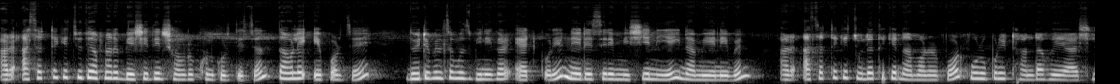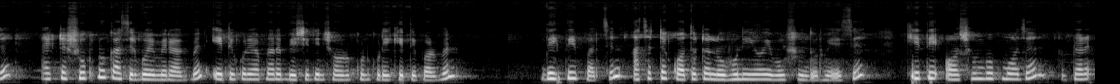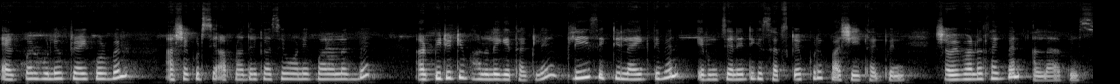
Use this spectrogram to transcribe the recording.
আর আচারটাকে যদি আপনারা বেশি দিন সংরক্ষণ করতে চান, তাহলে এ পর্যায়ে দুই টেবিল চামচ ভিনেগার অ্যাড করে নেড়ে চেড়ে মিশিয়ে নিয়েই নামিয়ে নেবেন। আর আচারটাকে চুলা থেকে নামানোর পর পুরোপুরি ঠান্ডা হয়ে আসলে একটা শুকনো কাচের বয়মে রাখবেন। এতে করে আপনারা বেশি দিন সংরক্ষণ করে খেতে পারবেন। দেখতেই পাচ্ছেন, আচারটা কতটা লোভনীয় এবং সুন্দর হয়েছে। খেতে অসম্ভব মজার আপনারা একবার হলেও ট্রাই করবেন। আশা করছি আপনাদের কাছেও অনেক ভালো লাগবে। আর ভিডিওটি ভালো লেগে থাকলে প্লিজ একটি লাইক দেবেন এবং চ্যানেলটিকে সাবস্ক্রাইব করে পাশেই থাকবেন। সবাই ভালো থাকবেন, আল্লাহ হাফিজ।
